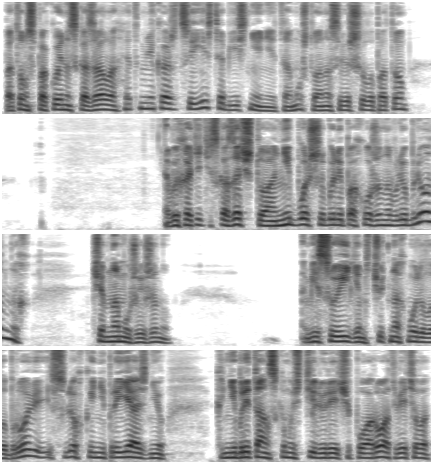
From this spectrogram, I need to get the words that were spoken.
потом спокойно сказала, «Это, мне кажется, и есть объяснение тому, что она совершила потом». «Вы хотите сказать, что они больше были похожи на влюбленных, чем на мужа и жену?» Мисс Уильямс чуть нахмурила брови и с легкой неприязнью к небританскому стилю речи Пуаро ответила,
